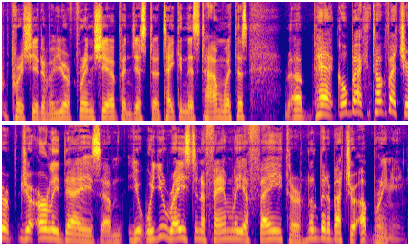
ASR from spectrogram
appreciative of your friendship and just uh, taking this time with us. Uh, Pat, go back and talk about your, your early days. Um, you, were you raised in a family of faith or a little bit about your upbringing?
